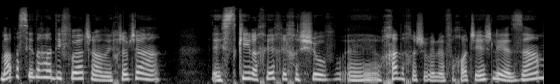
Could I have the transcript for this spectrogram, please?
מה בסדר העדיפויות שלנו. אני חושבת שה... הסקיל הכי הכי חשוב, אה, אחד החשובים לפחות שיש לי יזם,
